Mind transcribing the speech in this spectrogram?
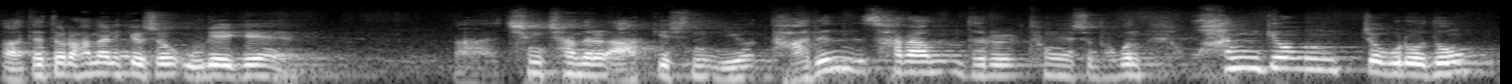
아, 때때로 하나님께서 우리에게 아, 칭찬을 아끼시는 이유 다른 사람들을 통해서 혹은 환경적으로도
